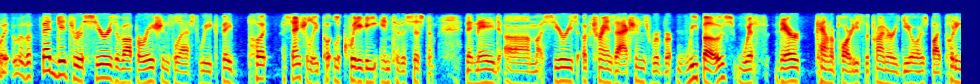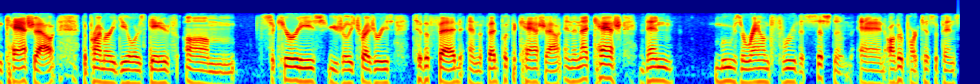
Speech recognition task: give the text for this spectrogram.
Well, the Fed did through a series of operations last week. They put essentially put liquidity into the system. They made um, a series of transactions, rever- repos with their counterparties, the primary dealers, by putting cash out. The primary dealers gave um, securities, usually treasuries, to the Fed, and the Fed put the cash out, and then that cash then moves around through the system, and other participants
